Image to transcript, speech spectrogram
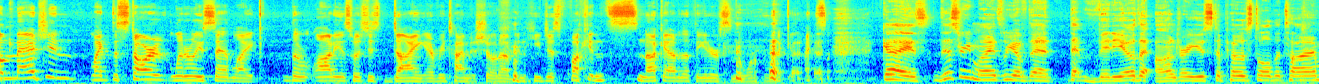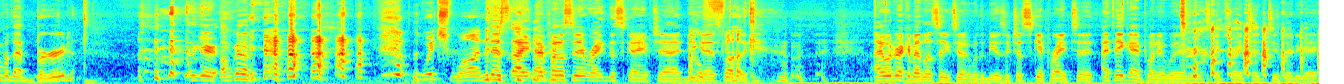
Imagine, like, the star literally said, like, the audience was just dying every time it showed up, and he just fucking snuck out of the theater so no one would recognize him. Guys, this reminds me of that that video that Andre used to post all the time with that bird. Here, I'm gonna. Which one? This I, I posted it right in the Skype chat. You Oh, guys can fuck. Look. I would recommend listening to it with the music. Just skip right to. I think I put it where it skips right to 238.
